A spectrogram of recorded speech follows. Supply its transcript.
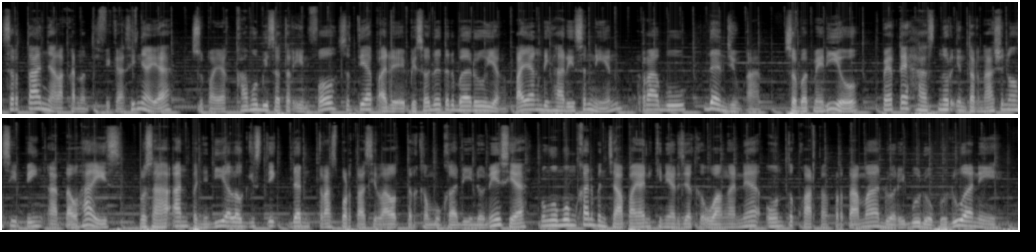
serta nyalakan notifikasinya ya supaya kamu bisa terinfo setiap ada episode terbaru yang tayang di hari Senin, Rabu, dan Jumat. Sobat Medio, PT Hasnur International Shipping atau HAIS, perusahaan penyedia logistik dan transportasi laut terkemuka di Indonesia, mengumumkan pencapaian kinerja keuangannya untuk kuartal pertama 2022 nih.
